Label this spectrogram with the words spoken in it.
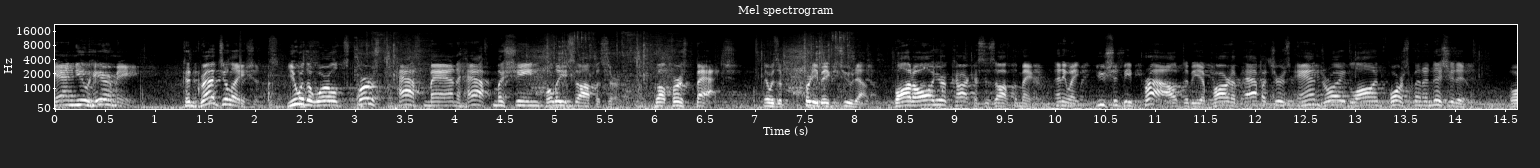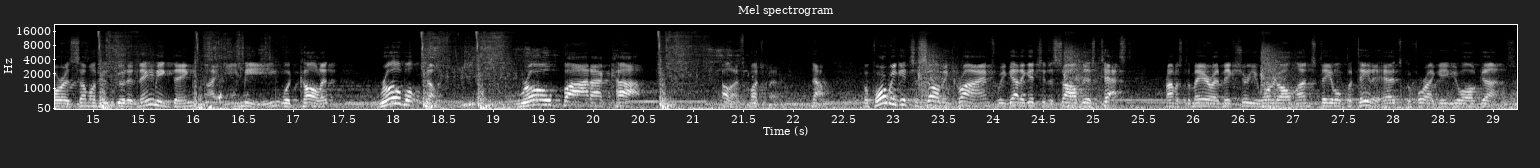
Can you hear me? Congratulations. You were the world's first half man, half machine police officer. Well, first batch. There was a pretty big shootout. Bought all your carcasses off the mayor. Anyway, you should be proud to be a part of Aperture's Android Law Enforcement Initiative. Or as someone who's good at naming things, i.e., me, would call it Robo. No, Robot Cop. Oh, that's much better. Now, before we get you solving crimes, we gotta get you to solve this test. Promised the mayor I'd make sure you weren't all unstable potato heads before I gave you all guns.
